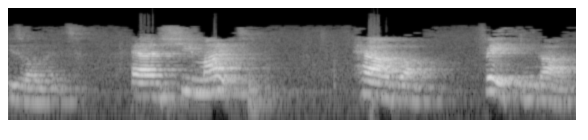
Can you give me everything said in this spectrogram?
Israelites, and she might have uh, faith in God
